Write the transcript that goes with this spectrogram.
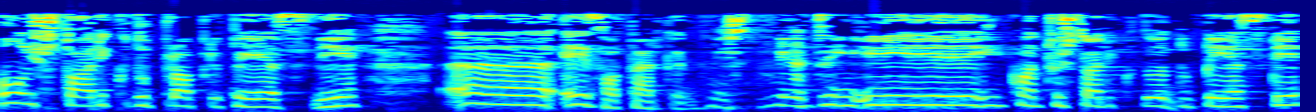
um histórico do próprio PSD, uh, é ex-autarca neste momento, e, enquanto histórico do, do, PSD,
